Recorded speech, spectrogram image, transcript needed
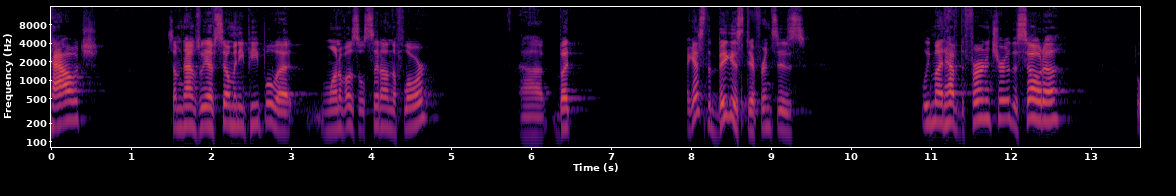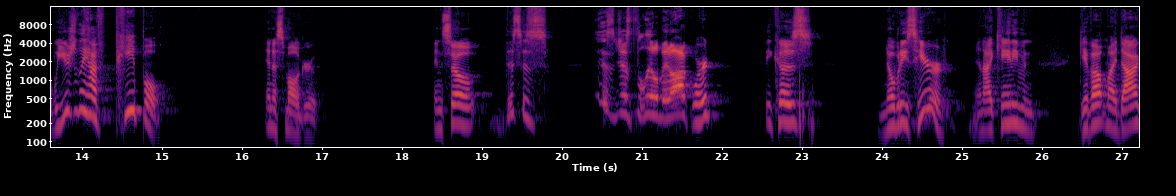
couch. Sometimes we have so many people that one of us will sit on the floor. Uh, but I guess the biggest difference is we might have the furniture, the soda, but we usually have people in a small group. And so this is, this is just a little bit awkward because nobody's here and I can't even give out my doc,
